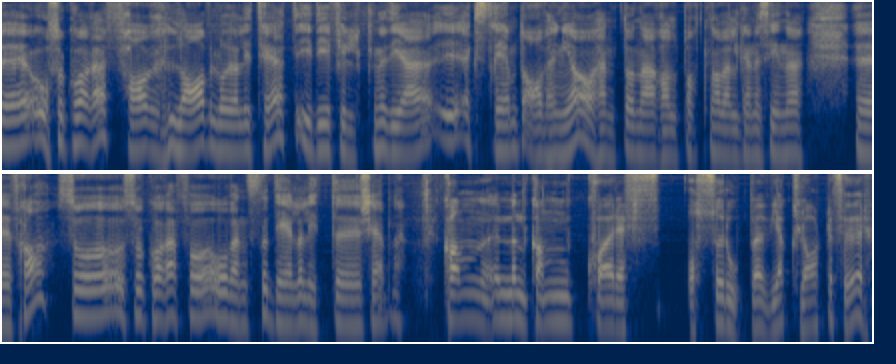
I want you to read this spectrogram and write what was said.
Eh, også KrF har lav lojalitet i de fylkene de er ekstremt avhengige av og henter nær halvparten av velgerne sine eh, fra. Så, så KrF og Venstre deler litt skjebne. Kan, men kan KrF også rope 'vi har klart det før'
